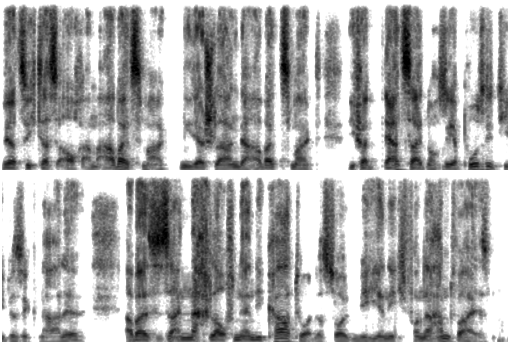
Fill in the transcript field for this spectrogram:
wird sich das auch am Arbeitsmarkt niederschlagen. Der Arbeitsmarkt liefert derzeit noch sehr positive Signale, aber es ist ein nachlaufender Indikator. Das sollten wir hier nicht von der Hand weisen.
